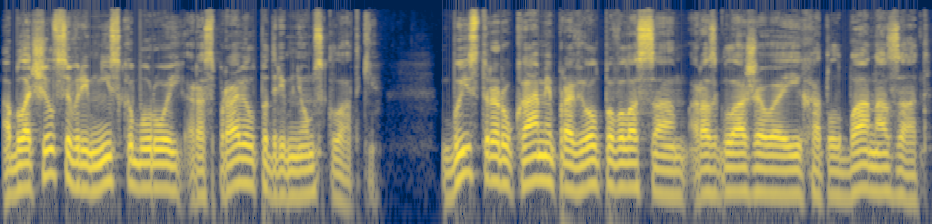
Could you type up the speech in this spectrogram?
облачился в ремни с кобурой, расправил под ремнем складки. Быстро руками провел по волосам, разглаживая их от лба назад,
